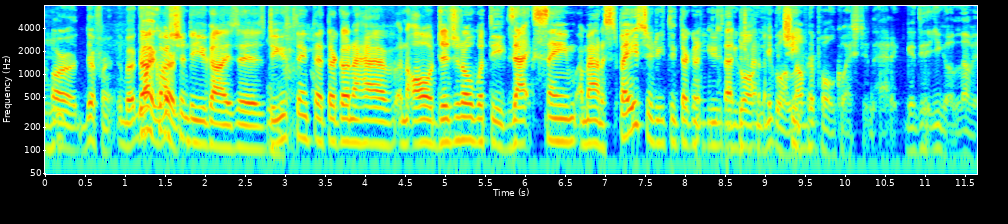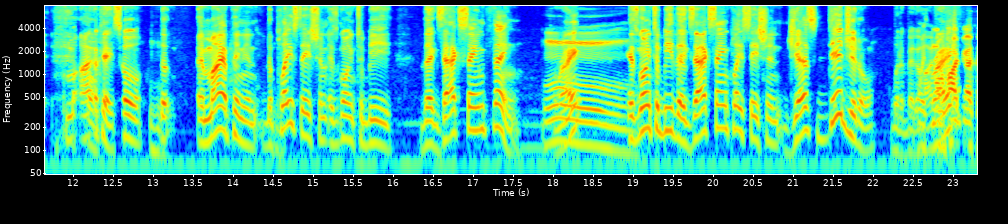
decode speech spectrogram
Mhm. are different. But go My ahead, question to you guys is: Do you think that they're going to have an all digital with the exact same amount of space, or do you think they're going to use that You to try gonna to you make gonna love the poll question, Addict. You're gonna love it. M- I- Oh. okay, so Mhm. the, in my opinion, the PlayStation is going to be the exact same thing. Right? Mm. It's going to be the exact same PlayStation, just digital with a bigger With heart. no Right? hard drive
